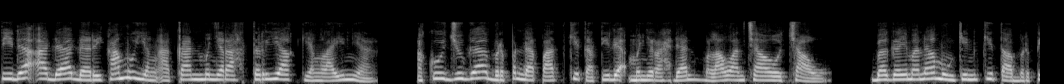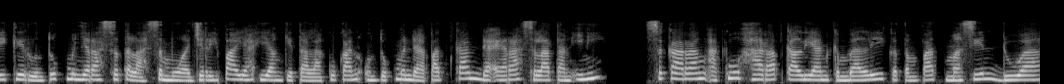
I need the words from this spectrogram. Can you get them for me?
Tidak ada dari kamu yang akan menyerah teriak yang lainnya. Aku juga berpendapat kita tidak menyerah dan melawan Cao Cao. Bagaimana mungkin kita berpikir untuk menyerah setelah semua jerih payah yang kita lakukan untuk mendapatkan daerah selatan ini? Sekarang aku harap kalian kembali ke tempat Masin dua,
